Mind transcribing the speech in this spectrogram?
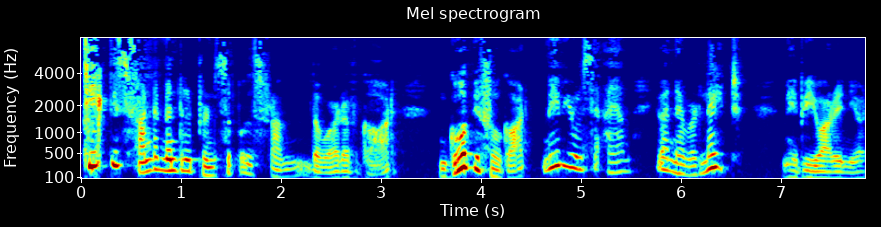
Take these fundamental principles from the word of God, go before God. Maybe you will say, I am, you are never late. Maybe you are in your,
